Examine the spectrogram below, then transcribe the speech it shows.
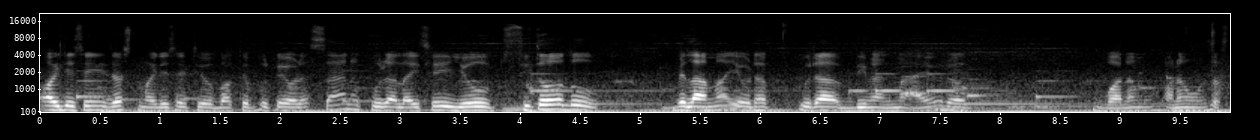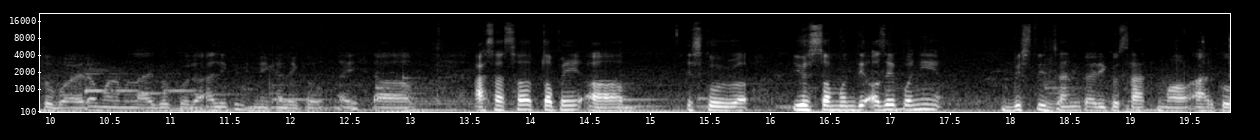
अहिले चाहिँ जस्ट मैले चाहिँ त्यो भक्तपुरको एउटा सानो कुरालाई चाहिँ यो शीतलो बेलामा एउटा कुरा दिमागमा आयो र भनौँ भनौँ जस्तो भएर मनमा लागेको कुरा अलिकति निकालेको है। आशा छ तपाईँ यसको यो सम्बन्धी अझै पनि विस्तृत जानकारीको साथ म अर्को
